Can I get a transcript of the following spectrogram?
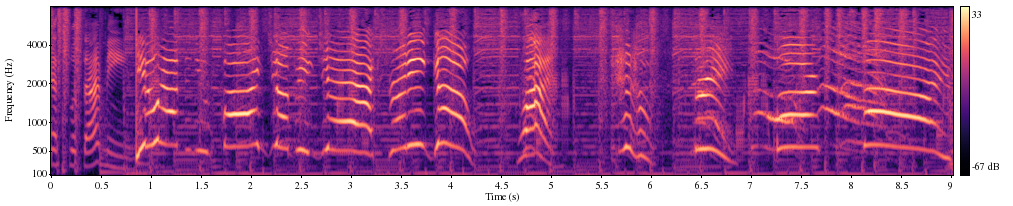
Guess what that means? You have to do five jumping jacks! Ready? Go! One, two, three, four, five!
